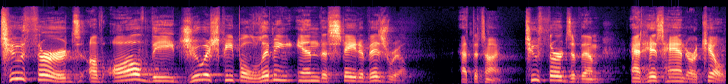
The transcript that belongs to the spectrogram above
two thirds of all the Jewish people living in the state of Israel at the time. Two thirds of them at his hand are killed.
